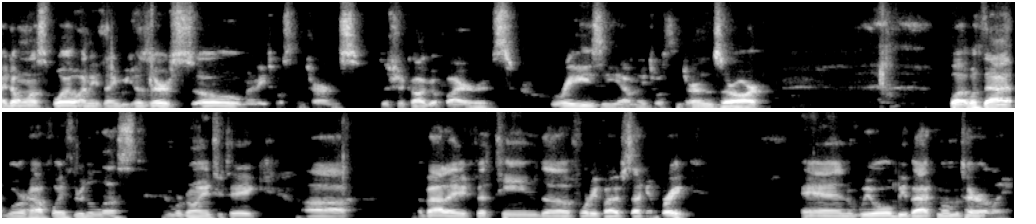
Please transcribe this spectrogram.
I don't want to spoil anything because there's so many twists and turns. The Chicago Fire is crazy how many twists and turns there are. But with that, we're halfway through the list, and we're going to take uh, about a 15 to 45 second break, and we will be back momentarily.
